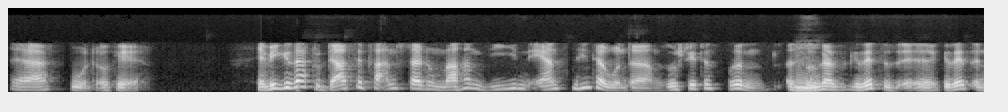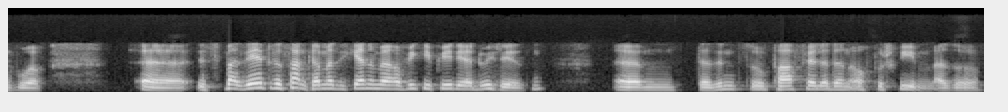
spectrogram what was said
Ja, gut, okay. Ja, wie gesagt, du darfst ja Veranstaltungen machen, die einen ernsten Hintergrund haben. So steht es drin. Das ist mhm. sogar Gesetzes, äh, Gesetzentwurf. Äh, ist mal sehr interessant, kann man sich gerne mal auf Wikipedia durchlesen. Ähm, da sind so ein paar Fälle dann auch beschrieben. Also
